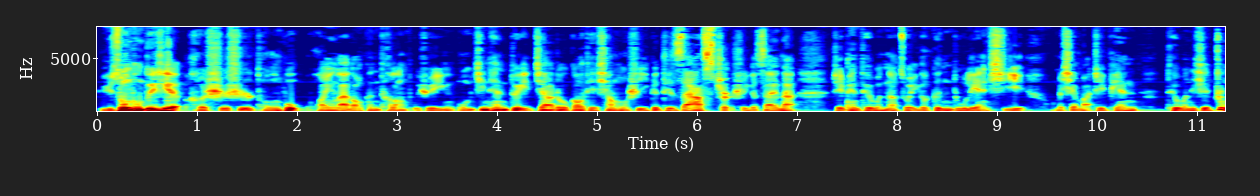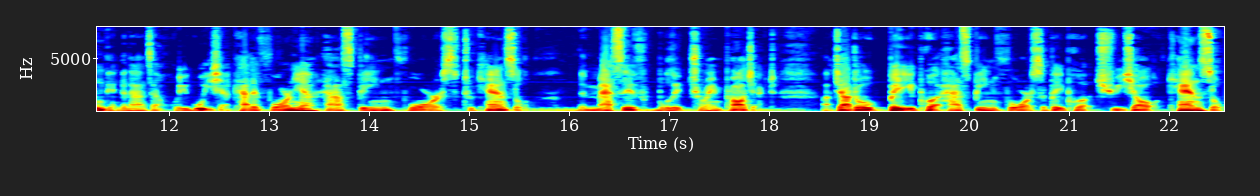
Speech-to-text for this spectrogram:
与总统对接和时事同步，欢迎来到跟特朗普学英语。我们今天对加州高铁项目是一个 disaster，是一个灾难。这篇推文呢，做一个跟读练习。我们先把这篇推文的一些重点跟大家再回顾一下。California has been forced to cancel the massive bullet train project. 啊，加州被迫 has been forced 被迫取消 cancel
